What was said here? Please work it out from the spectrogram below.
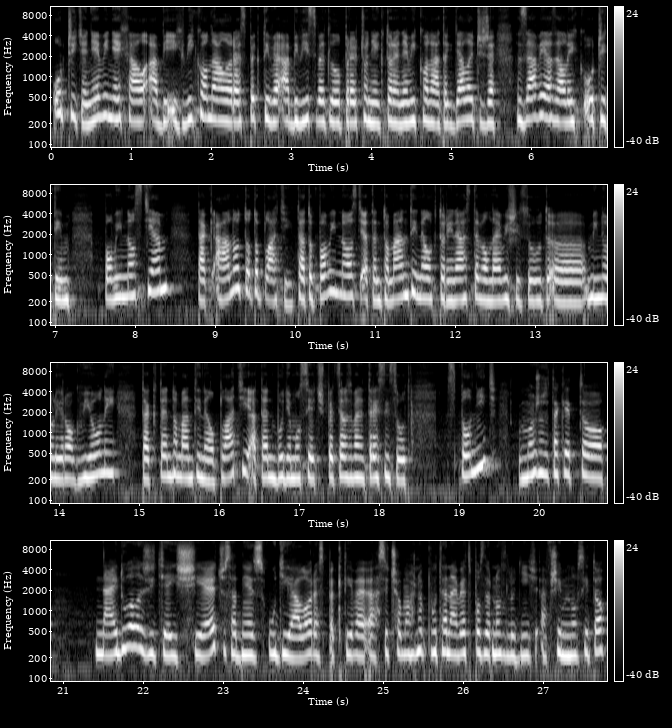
určite nevynechal, aby ich vykonal, respektíve aby vysvetlil, prečo niektoré nevykoná a tak ďalej. Čiže zaviazal ich k určitým povinnostiam, tak áno, toto platí. Táto povinnosť a tento mantinel, ktorý nastavil Najvyšší súd e, minulý rok v júni, tak tento mantinel platí a ten bude musieť špecializovaný trestný súd splniť. Možno, že takéto najdôležitejšie, čo sa dnes udialo, respektíve asi čo možno púta najviac pozornosť ľudí a všimnú si to,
